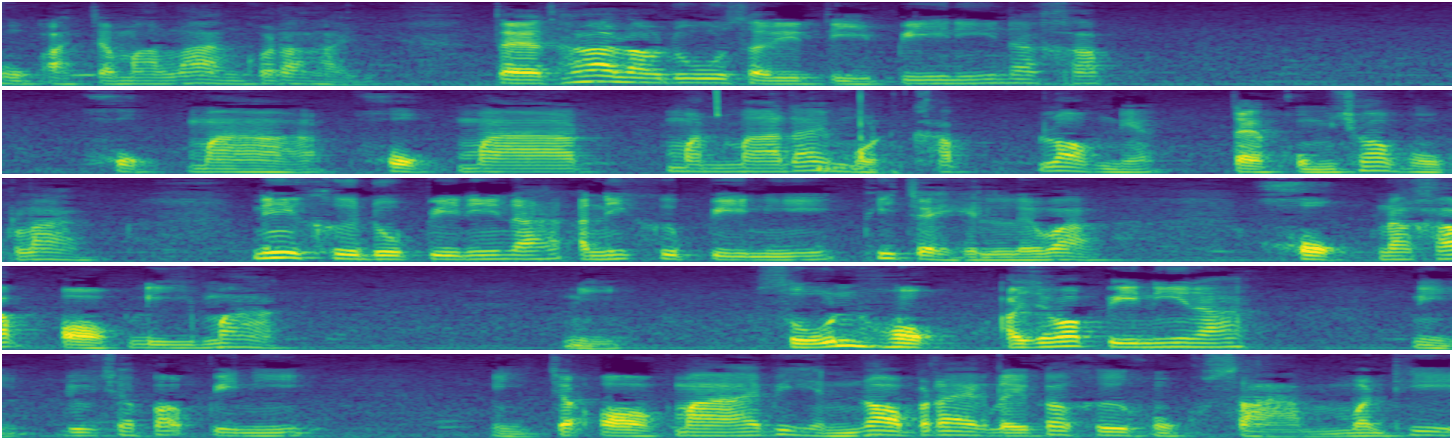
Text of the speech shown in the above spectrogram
หกอาจจะมาล่างก็ได้ แต่ถ้าเราดูสถิติปีนี้นะครับหกมาหกมามันมาได้หมดครับ รอบเนี้ยแต่ผมชอบหกล่าง นี่คือดูปีนี้นะ อันนี้คือปีนี้พี่จะเห็นเลยว่าหกนะครับ ออกดีมาก นี่ศูนย์หกเอาเฉพาะปีนี้นะ นี่ ดูเฉพาะปีนี้ นี่จะออกมาให้พี่เห็นรอบแรกเลยก็คือหกสามวันที่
